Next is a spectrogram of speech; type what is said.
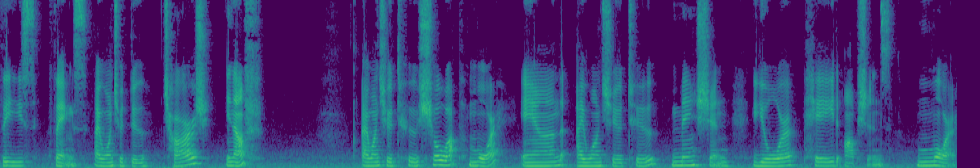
these things. I want you to charge enough. I want you to show up more and I want you to mention your paid options more.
